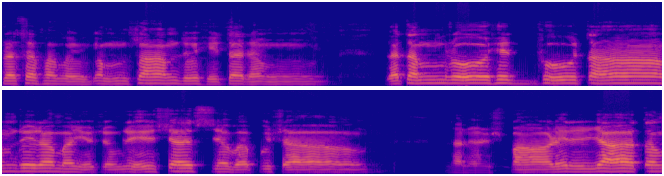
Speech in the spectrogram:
प्रसभम स्वाम दुहितरम गतं रोहिद्भूतामृरमयुषुमृशस्य वपुषा धनुष्पाणिर्यातं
